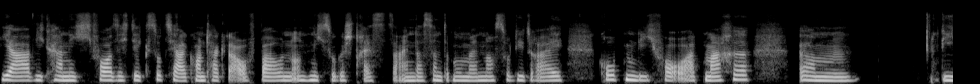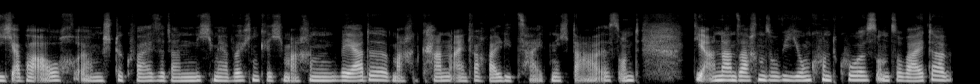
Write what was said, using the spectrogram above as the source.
ja, wie kann ich vorsichtig Sozialkontakt aufbauen und nicht so gestresst sein. Das sind im Moment noch so die drei Gruppen, die ich vor Ort mache. Ähm, die ich aber auch ähm, stückweise dann nicht mehr wöchentlich machen werde, machen kann, einfach weil die Zeit nicht da ist. Und die anderen Sachen, so wie Junghundkurs und so weiter,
